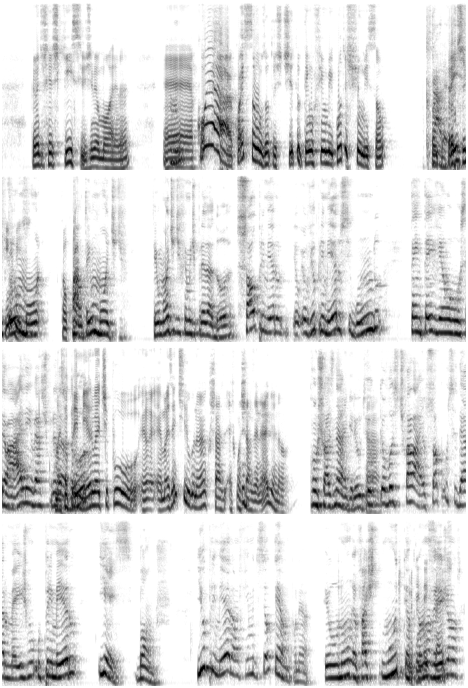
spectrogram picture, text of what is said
grandes resquícios de memória, né? É, hum. qual é a, quais são os outros títulos? Tem um filme. Quantos filmes são? São cara, três filmes? Tem um monte. São quatro? Não, tem um monte de tem um monte de filme de Predador. Só o primeiro. Eu, eu vi o primeiro, o segundo. Tentei ver o, sei lá, Alien vs Predador. Mas o primeiro é tipo. É, é mais antigo, né? É com Schwarzenegger, não? Com Schwarzenegger. Eu, ah. eu, eu vou te falar, eu só considero mesmo o primeiro e esse bons. E o primeiro é um filme de seu tempo, né? Eu não. Eu faz muito tempo 87. que eu não vejo. Eu não,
